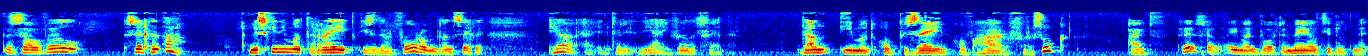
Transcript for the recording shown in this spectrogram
zal wel zeggen, ah, misschien iemand rijp is daarvoor om dan zeggen, ja, ja, ik wil het verder. Dan iemand op zijn of haar verzoek, iemand bijvoorbeeld een mailtje doet met,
